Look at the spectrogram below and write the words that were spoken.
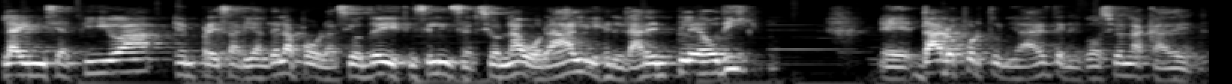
la iniciativa empresarial de la población de difícil inserción laboral y generar empleo digno, eh, dar oportunidades de negocio en la cadena.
